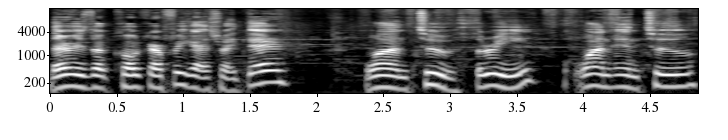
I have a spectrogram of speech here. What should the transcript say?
There is the code card free guys right there. One, two, three. One and two.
